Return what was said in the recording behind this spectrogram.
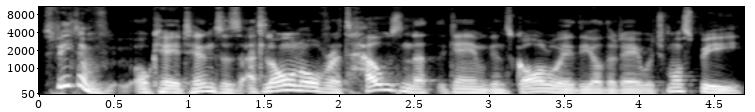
Speaking of okay attendances, at Athlone over a thousand at the game against Galway the other day, which must be.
